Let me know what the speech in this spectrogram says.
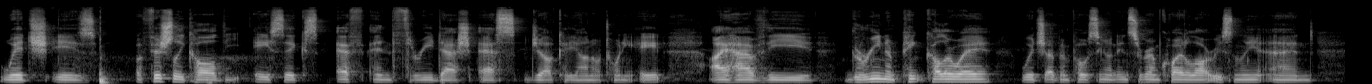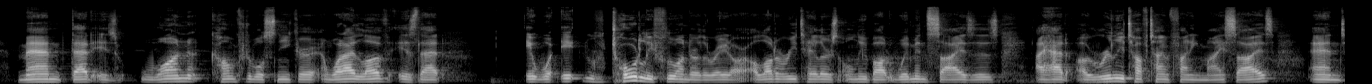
which is officially called the Asics FN3-S Gel Kayano 28. I have the green and pink colorway, which I've been posting on Instagram quite a lot recently, and man, that is one comfortable sneaker. And what I love is that it it totally flew under the radar. A lot of retailers only bought women's sizes. I had a really tough time finding my size, and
